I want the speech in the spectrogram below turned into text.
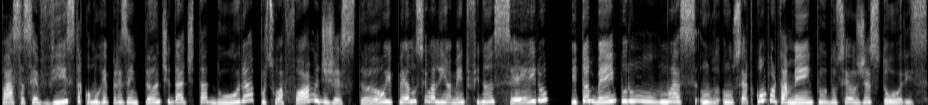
passa a ser vista como representante da ditadura por sua forma de gestão e pelo seu alinhamento financeiro e também por um, uma, um, um certo comportamento dos seus gestores.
